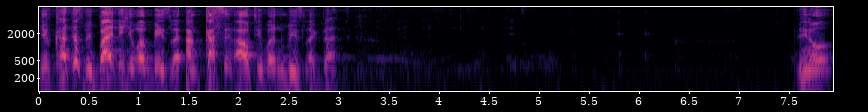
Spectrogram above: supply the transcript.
you can't just be binding human beings like, and casting out human beings like that. You know,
